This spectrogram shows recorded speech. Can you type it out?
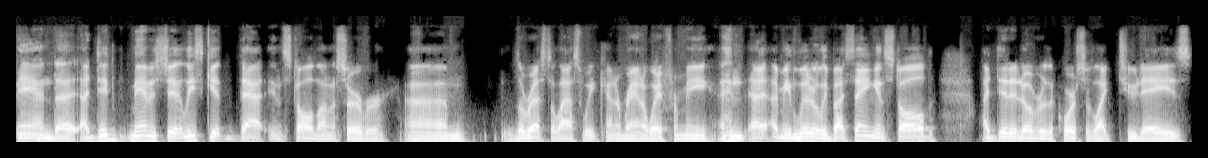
and uh, I did manage to at least get that installed on a server. Um, the rest of last week kind of ran away from me, and I, I mean, literally by saying installed, I did it over the course of like two days.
